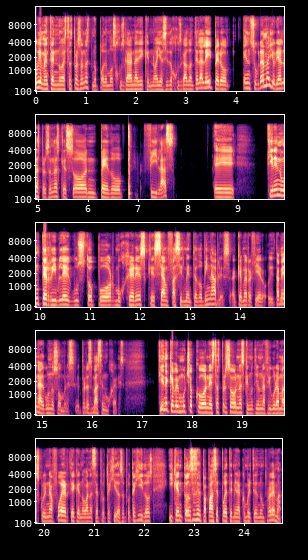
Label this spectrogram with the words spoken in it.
Obviamente no estas personas, no podemos juzgar a nadie que no haya sido juzgado ante la ley, pero en su gran mayoría las personas que son pedofilas eh, tienen un terrible gusto por mujeres que sean fácilmente dominables. ¿A qué me refiero? Y también a algunos hombres, pero es más en mujeres. Tiene que ver mucho con estas personas que no tienen una figura masculina fuerte, que no van a ser protegidas o protegidos, y que entonces el papá se puede terminar convirtiendo en un problema.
